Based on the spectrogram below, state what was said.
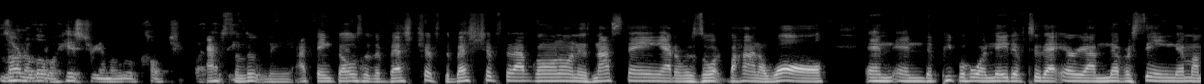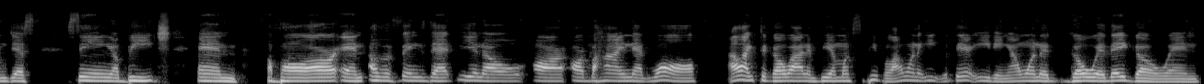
learn a little history and a little culture. Absolutely. I think those are the best trips. The best trips that I've gone on is not staying at a resort behind a wall and and the people who are native to that area, I'm never seeing them. I'm just seeing a beach and a bar and other things that you know are are behind that wall I like to go out and be amongst the people. I want to eat what they're eating. I want to go where they go. And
